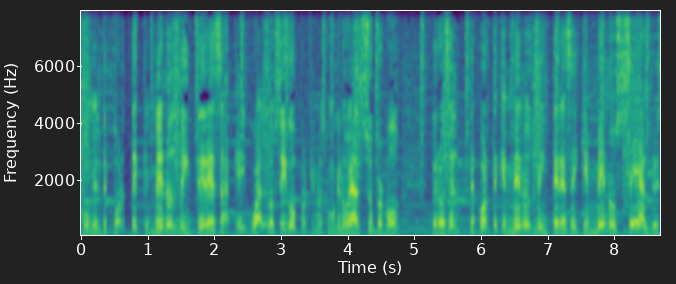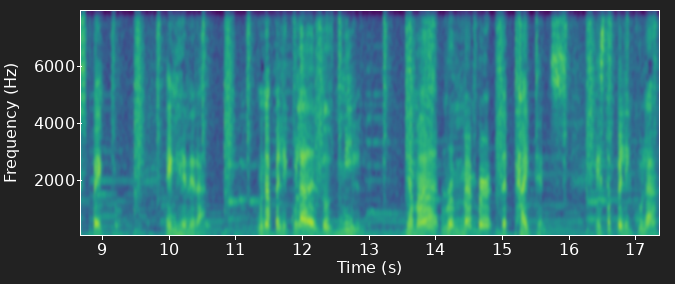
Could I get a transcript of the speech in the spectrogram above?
con el deporte que menos me interesa, que igual lo sigo porque no es como que no vea el Super Bowl, pero es el deporte que menos me interesa y que menos sé al respecto en general. Una película del 2000 llamada Remember the Titans. Esta película,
